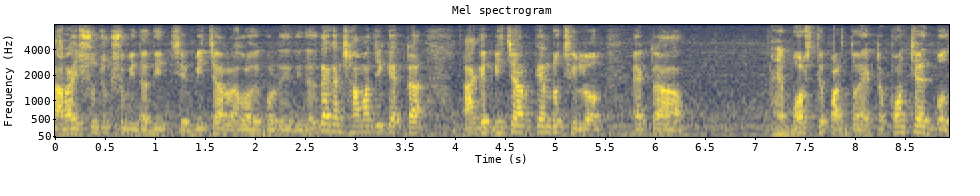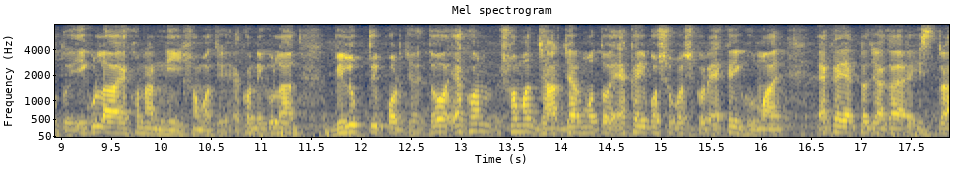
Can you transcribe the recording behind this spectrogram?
তারাই সুযোগ সুবিধা দিচ্ছে, বিচার আলয় করে দিতে দেখেন সামাজিক একটা আগে বিচার কেন্দ্র ছিল, একটা বসতে পারতো, একটা পঞ্চায়েত বলতো, এগুলা এখন আর নেই সমাজে। এখন এগুলা বিলুপ্তি পর্যায়ে। তো এখন সমাজ যার যার মতো একাই বসবাস করে, একাই ঘুমায়, একাই একটা জায়গায় ইস্টা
